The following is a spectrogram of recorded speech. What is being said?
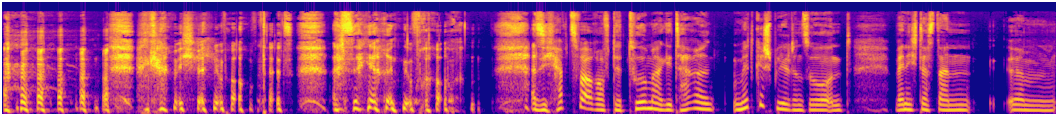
Kann mich, wenn überhaupt, als, als Sängerin gebrauchen. Also ich habe zwar auch auf der Tour mal Gitarre mitgespielt und so und wenn ich das dann ähm,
